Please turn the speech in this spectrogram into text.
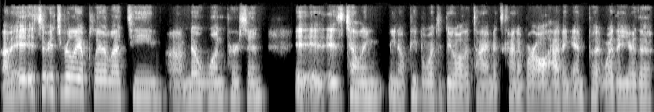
um, it, it's it's really a player led team. Um, no one person is, is, telling you know people what to do all the time. It's kind of we're all having input, whether you're the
